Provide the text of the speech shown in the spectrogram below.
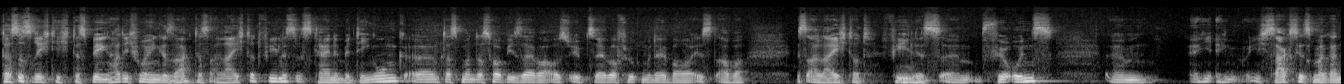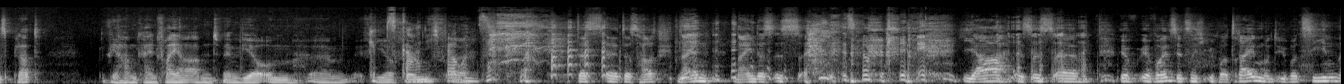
Das ist richtig. Deswegen hatte ich vorhin gesagt, das erleichtert vieles, ist keine Bedingung, äh, dass man das Hobby selber ausübt, selber Flugmodellbauer ist, aber es erleichtert vieles. Mhm. Für uns, ähm, ich sage es jetzt mal ganz platt, wir haben keinen Feierabend, wenn wir um ähm, vier, Gibt's fünf, gar nicht bei äh, uns. das, äh, das Haus. Nein, nein, das ist. ist okay. ja, es ist. Äh, wir wir wollen es jetzt nicht übertreiben und überziehen,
